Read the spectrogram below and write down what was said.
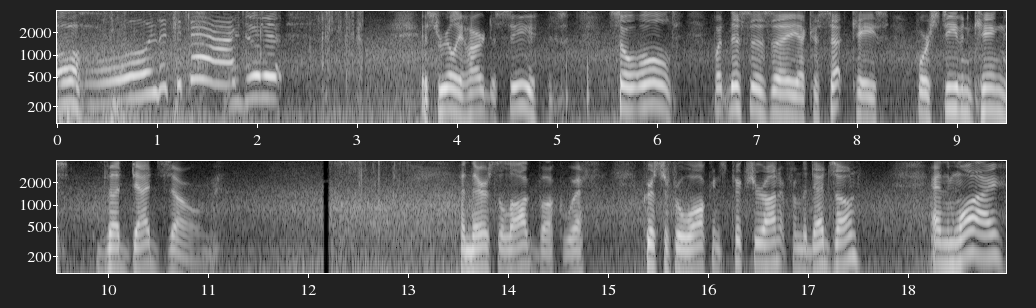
Oh, oh look at that. We did it. It's really hard to see. It's so old. But this is a, a cassette case for Stephen King's The Dead Zone. And there's the logbook with Christopher Walken's picture on it from The Dead Zone. And why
